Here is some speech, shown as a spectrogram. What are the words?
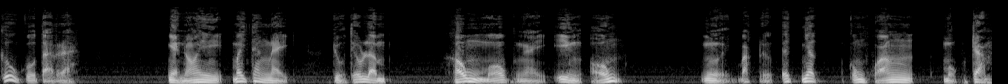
cứu cô ta ra. Nghe nói mấy tháng này chùa Thiếu Lâm không một ngày yên ổn. Người bắt được ít nhất cũng khoảng một trăm.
